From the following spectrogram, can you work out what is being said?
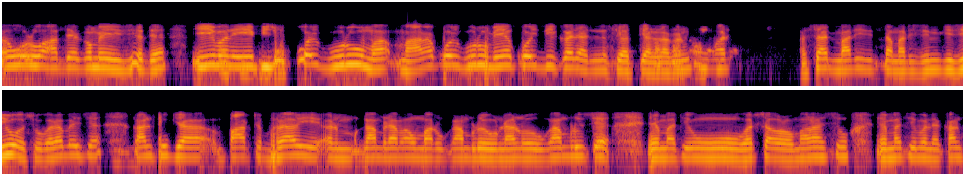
ઓલું આ તે ગમે એ છે તે. એ મને એ બીજું કોઈ ગુરુ મા- મારા કોઈ ગુરુ મેં કોઈ દી કર્યા જ નથી અત્યાર લગન સાહેબ, મારી રીતના મારી જિંદગી જીવો છું, બરાબર છે? કાન ફૂક્યા પાઠ ભરાવી અને ગામડામાં હું મારું ગામડું, એવું નાનું એવું ગામડું છે, એમાંથી હું વરસાવાળો માણસ છું, એમાંથી મને કાન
